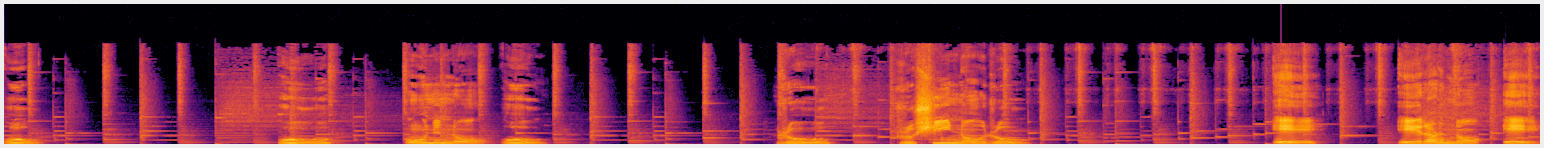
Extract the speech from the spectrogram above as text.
ઉ. ઉ, ઊનનો ઉ. રૂ ઋષિનો રૂ એ એરણનો એ.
